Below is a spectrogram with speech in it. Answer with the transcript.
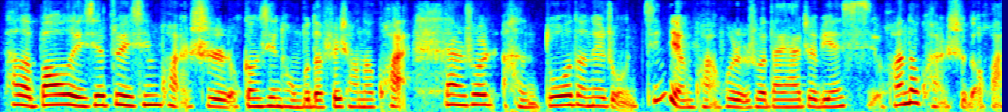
它的包的一些最新款式更新同步的非常的快。但是说很多的那种经典款，或者说大家这边喜欢的款式的话，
